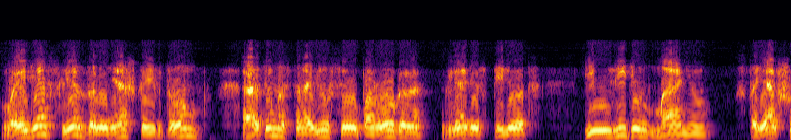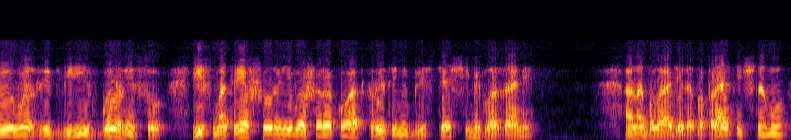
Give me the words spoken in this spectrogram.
Войдя вслед за Дуняшкой в дом, Артем остановился у порога, глядя вперед, и увидел Маню, стоявшую возле двери в горницу и смотревшую на него широко открытыми блестящими глазами. Она была одета по-праздничному,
